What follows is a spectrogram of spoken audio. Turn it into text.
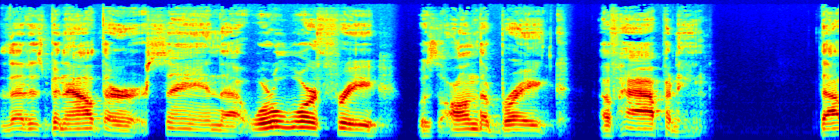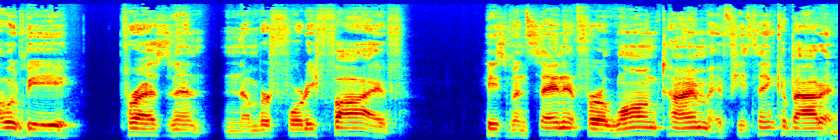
that has been out there saying that World War III was on the brink of happening? That would be president number 45. He's been saying it for a long time. If you think about it,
